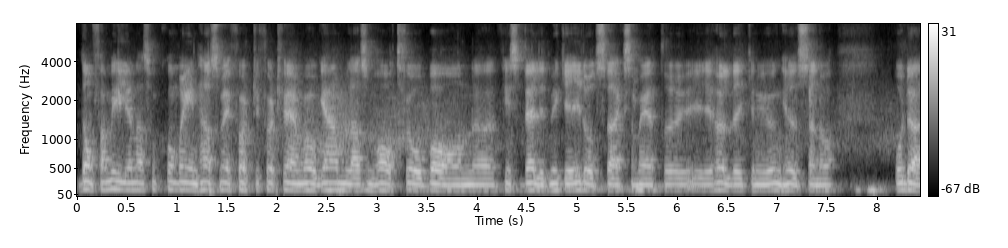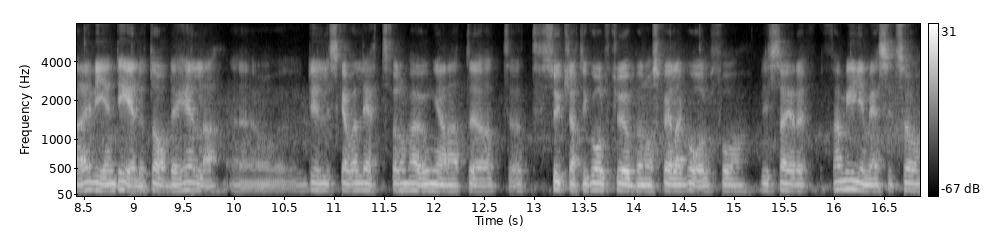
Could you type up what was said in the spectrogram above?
de familjerna som kommer in här som är 40-45 år gamla, som har två barn. Det finns väldigt mycket idrottsverksamheter i Höllviken och Ljunghusen och, och där är vi en del utav det hela. Det ska vara lätt för de här ungarna att, att, att cykla till golfklubben och spela golf. Och vi säger det familjemässigt så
